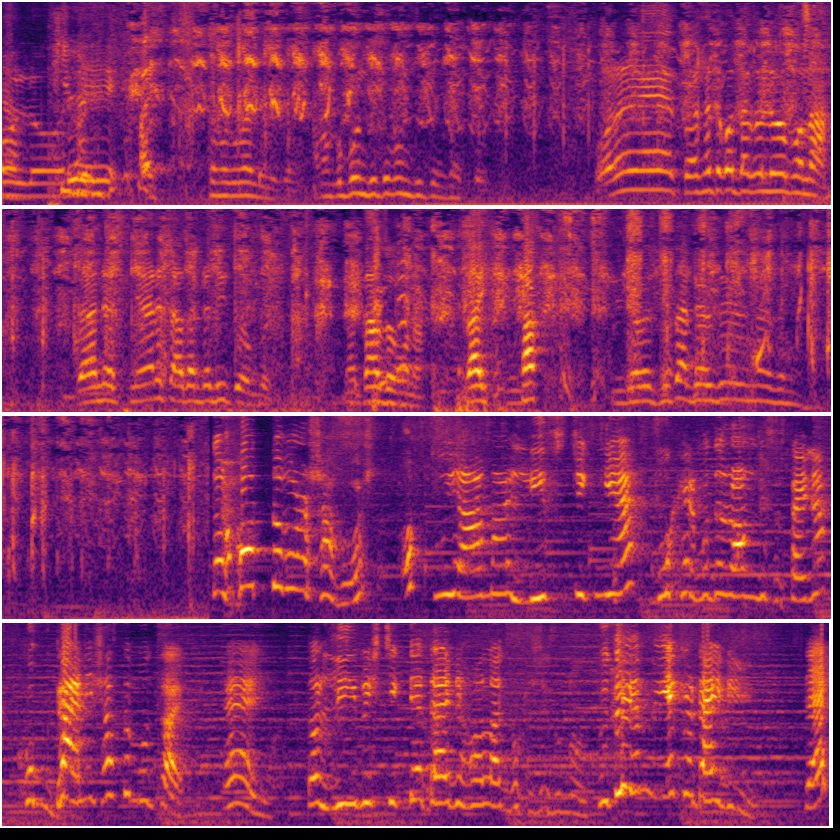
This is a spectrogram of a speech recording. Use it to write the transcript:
হলো আমাকে বন্ধু তো বন্ধু পরে তোর সাথে কথা বলে হব না জানিস না আরে চাদরটা দিতে হবে না কাজ হব না তাই থাক জুতা ডেল দিয়ে না জানি কত বড় সাহস তুই আমার লিপস্টিক নিয়ে মুখের মধ্যে রং দিছিস তাই না? খুব ডাইনি সাজতে মন চায়। এই তোর লিপস্টিক দিয়ে ডাইনি হওয়া লাগবে কিসের জন্য? তুই তো এমনি একটা ডাইনি। দেখ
